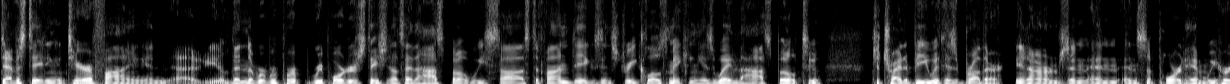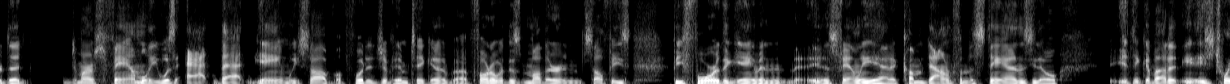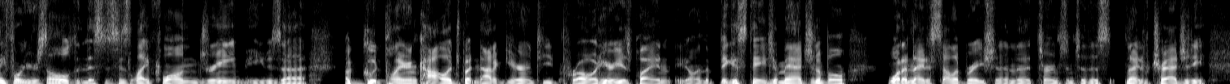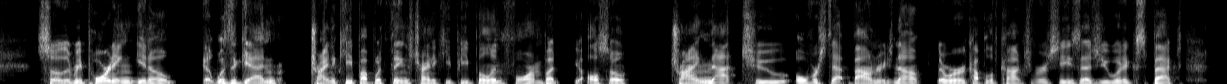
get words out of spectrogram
devastating and terrifying. And uh, you know, then there were reporters stationed outside the hospital. We saw Stefon Diggs in street clothes making his way to the hospital to to try to be with his brother in arms and and and support him. We heard that Damar's family was at that game. We saw a footage of him taking a, a, photo with his mother and selfies before the game, and his family had to come down from the stands. You know, you think about it. He's 24 years old, and this is his lifelong dream. He was a a good player in college, but not a guaranteed pro. And here he is playing, you know, on the biggest stage imaginable. What a night of celebration, and then it turns into this night of tragedy. So the reporting, you know, it was again trying to keep up with things, trying to keep people informed, but also trying not to overstep boundaries. Now, there were a couple of controversies, as you would expect.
